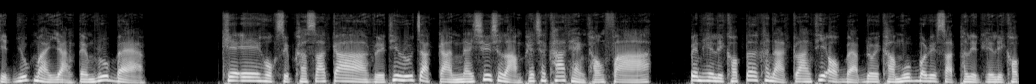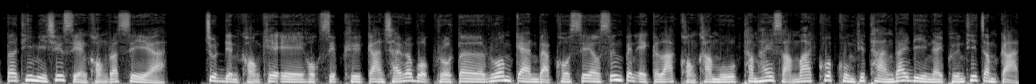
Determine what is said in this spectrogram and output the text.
กิจยุคใหม่อย่างเต็มรูปแบบ KA-60 k a z a k a หรือที่รู้จักกันในชื่อฉลามเพชรฆาตแห่งท้องฟ้า เป็นเฮลิคอปเตอร์ขนาดกลางที่ออกแบบโดยคามุบริษัทผลิตเฮลิคอปเตอร์ที่มีชื่อเสียงของรัสเซีย จุดเด่นของ KA-60 คือการใช้ระบบโรเตอร์ร่วมแกนแบบโคเซลซึ่งเป็นเอกลักษณ์ของคามูฟทำให้สามารถควบคุมทิศทางได้ดีในพื้นที่จำกัด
